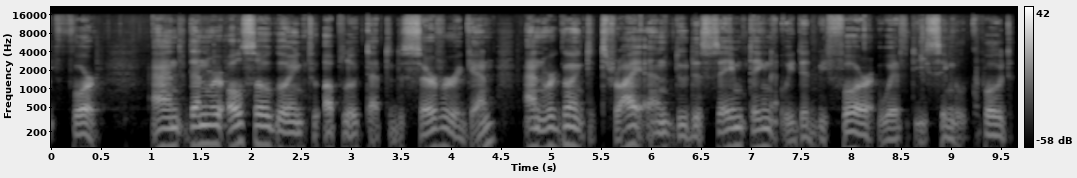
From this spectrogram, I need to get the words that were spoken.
before. And then we're also going to upload that to the server again. And we're going to try and do the same thing that we did before with the single quote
